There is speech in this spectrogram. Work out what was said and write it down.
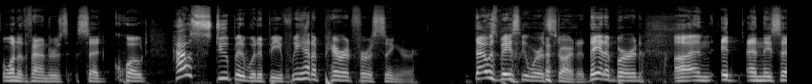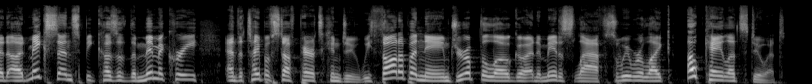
one of the founders, said, "quote How stupid would it be if we had a parrot for a singer?" That was basically where it started. they had a bird, uh, and it and they said uh, it makes sense because of the mimicry and the type of stuff parrots can do. We thought up a name, drew up the logo, and it made us laugh. So we were like, "Okay, let's do it."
